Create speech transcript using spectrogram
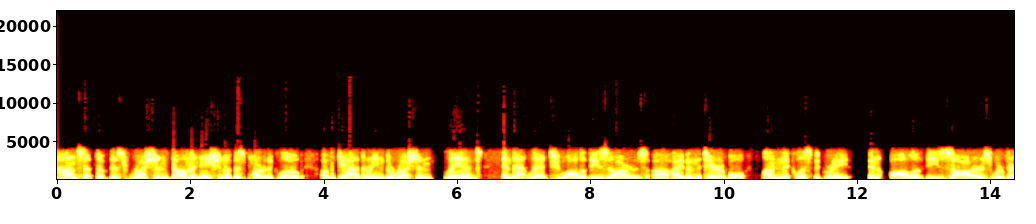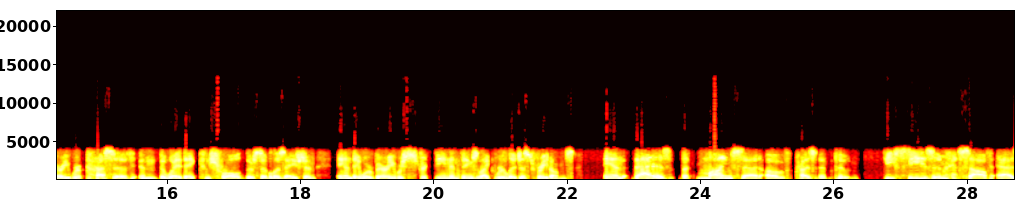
concept of this Russian domination of this part of the globe of gathering the Russian lands. And that led to all of these czars uh, Ivan the Terrible, uh, Nicholas the Great, and all of these czars were very repressive in the way they controlled their civilization, and they were very restricting in things like religious freedoms. And that is the mindset of President Putin. He sees himself as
